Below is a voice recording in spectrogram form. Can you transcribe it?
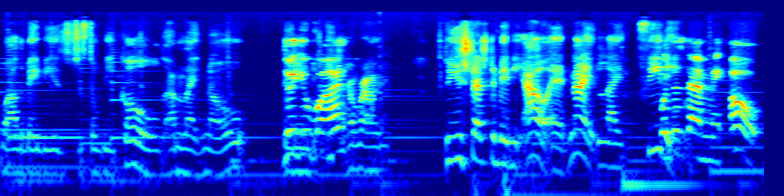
while the baby is just a week old? I'm like, no. Do you what? Around do you stretch the baby out at night, like feeding? What does that mean? Oh,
